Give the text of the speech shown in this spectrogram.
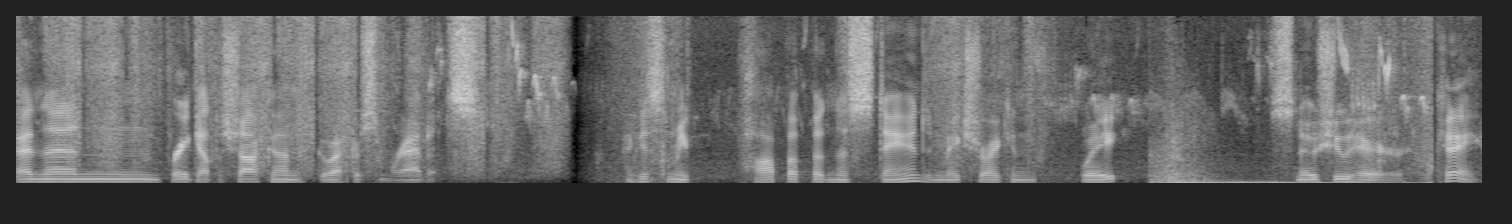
and then break out the shotgun, go after some rabbits. I guess let me pop up in this stand and make sure I can wait. Snowshoe hare. Okay,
